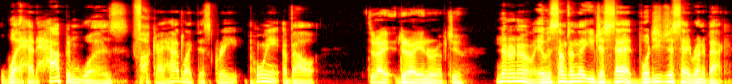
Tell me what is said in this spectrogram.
what had happened was fuck i had like this great point about Did I did I interrupt you? no no no it was something that you just said what did you just say run it back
